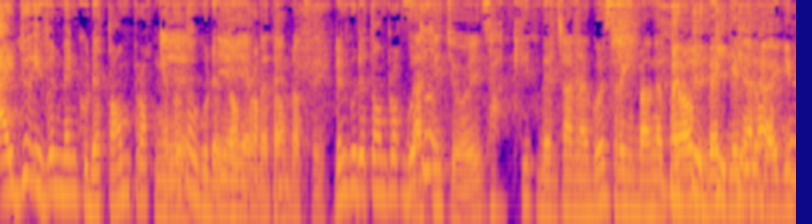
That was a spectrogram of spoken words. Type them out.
I do even main kuda tomproknya lo Iya, tau kuda iya, iya, tomprok kuda kan? tomprok sih. dan kuda tomprok gue tuh Sakit, cuy. sakit dan celana gue sering banget robek. Jadi lu bayangin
